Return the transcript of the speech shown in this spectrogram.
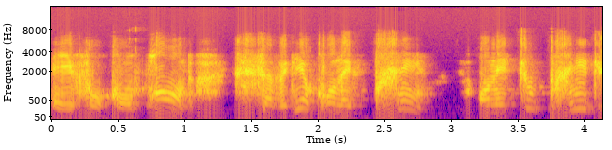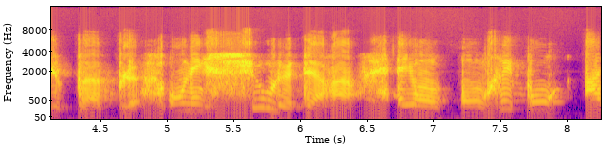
Et il faut comprendre, ça veut dire qu'on est prêt on est tout près du peuple, on est sur le terrain et on, on répond à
